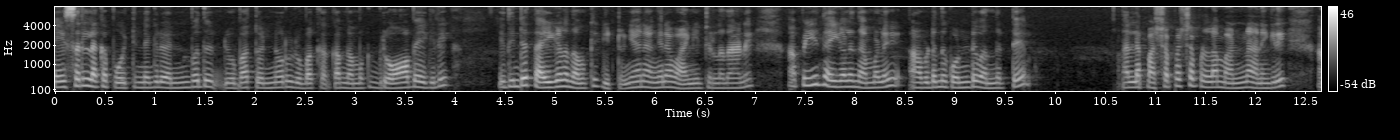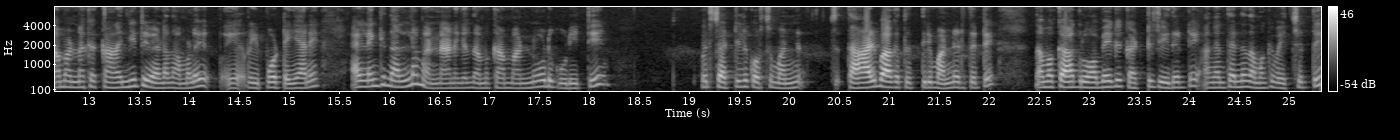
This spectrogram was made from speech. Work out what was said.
നേഴ്സറിയിലൊക്കെ പോയിട്ടുണ്ടെങ്കിൽ എൺപത് രൂപ തൊണ്ണൂറ് രൂപക്കൊക്കെ നമുക്ക് ഗ്രോ ബാഗിൽ ഇതിന്റെ തൈകൾ നമുക്ക് കിട്ടും. ഞാൻ അങ്ങനെ വാങ്ങിയിട്ടുള്ളതാണ്. അപ്പോൾ ഈ തൈകൾ നമ്മൾ അവിടുന്ന് കൊണ്ടുവന്നിട്ട് നല്ല പശപ്പശപ്പുള്ള മണ്ണാണെങ്കിൽ ആ മണ്ണൊക്കെ കളഞ്ഞിട്ട് വേണം നമ്മൾ റിപ്പോർട്ട് ചെയ്യാൻ അല്ലെങ്കിൽ നല്ല മണ്ണാണെങ്കിൽ നമുക്ക് ആ മണ്ണോട് കൂടിയിട്ട് ഒരു ചട്ടിയിൽ കുറച്ച് മണ്ണ് താഴ്ഭാഗത്ത് ഇത്തിരി മണ്ണെടുത്തിട്ട് നമുക്ക് ആ ഗ്രോ ബാഗ് കട്ട് ചെയ്തിട്ട് അങ്ങനെ തന്നെ നമുക്ക് വെച്ചിട്ട്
